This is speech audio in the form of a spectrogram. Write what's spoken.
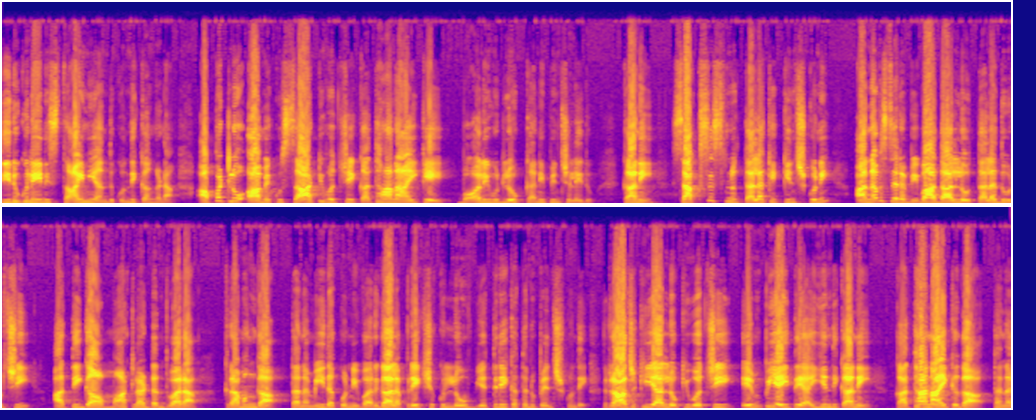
తిరుగులేని స్థాయిని అందుకుంది కంగనా. అప్పట్లో ఆమెకు సాటి వచ్చే కథానాయికే బాలీవుడ్లో కనిపించలేదు. కానీ సక్సెస్ను తలకెక్కించుకుని అనవసర వివాదాల్లో తలదూర్చి అతిగా మాట్లాడడం ద్వారా క్రమంగా తన మీద కొన్ని వర్గాల ప్రేక్షకుల్లో వ్యతిరేకతను పెంచుకుంది. రాజకీయాల్లోకి వచ్చి ఎంపీ అయితే అయ్యింది కానీ కథానాయికగా తన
